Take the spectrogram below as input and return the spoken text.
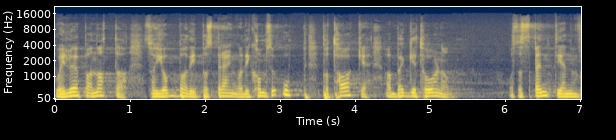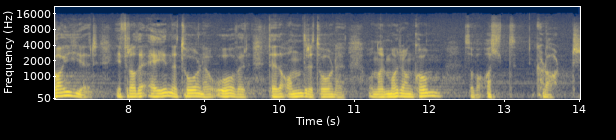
Og I løpet av natta så jobba de på spreng, og de kom seg opp på taket av begge tårnene. Og så spente de en vaier fra det ene tårnet over til det andre tårnet. Og når morgenen kom, så var alt klart.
